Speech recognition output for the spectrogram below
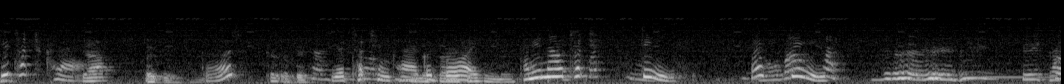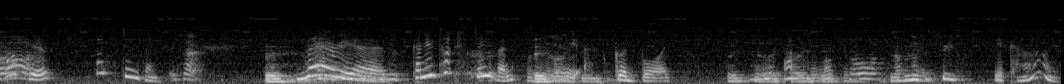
you touch Claire. Yeah. Good. You're touching Claire. Good boy. Can you now touch Steve? Where's Steve? Now help you. Where's Stephen? There he is. Can you touch Stephen? Yes. Good boy. That's lovely. You can.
